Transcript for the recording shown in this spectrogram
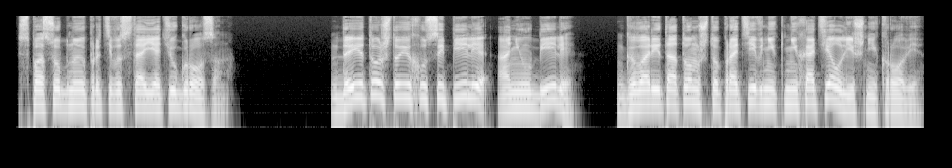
способную противостоять угрозам. Да и то, что их усыпили, а не убили, говорит о том, что противник не хотел лишней крови.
